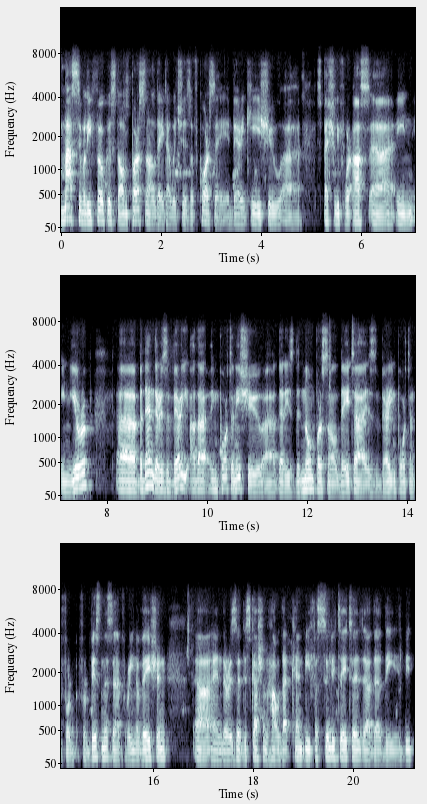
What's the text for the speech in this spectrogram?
massively focused on personal data, which is of course a very key issue especially for us uh, in, in Europe. Uh, but then there is a very other important issue uh, that is the non-personal data is very important for, for business and for innovation. Uh, and there is a discussion how that can be facilitated, uh, the, the, the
